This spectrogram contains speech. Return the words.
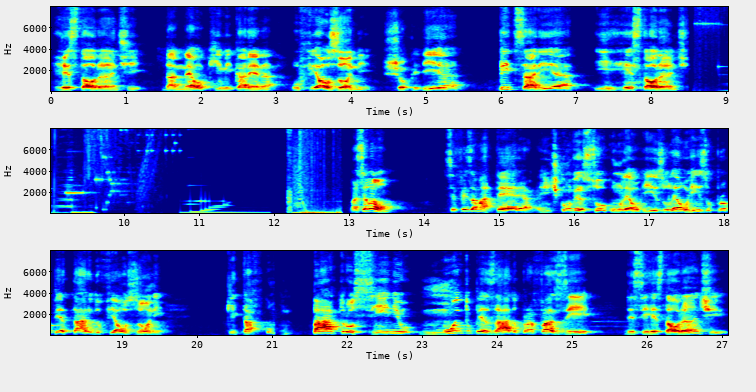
restaurante da Neoquímica Arena, o Fialzone Choperia, Pizzaria e Restaurante. Marcelão, você fez a matéria, a gente conversou com o Léo Riso, o Léo Riso, proprietário do Fialzone, que está com um patrocínio muito pesado para fazer desse restaurante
